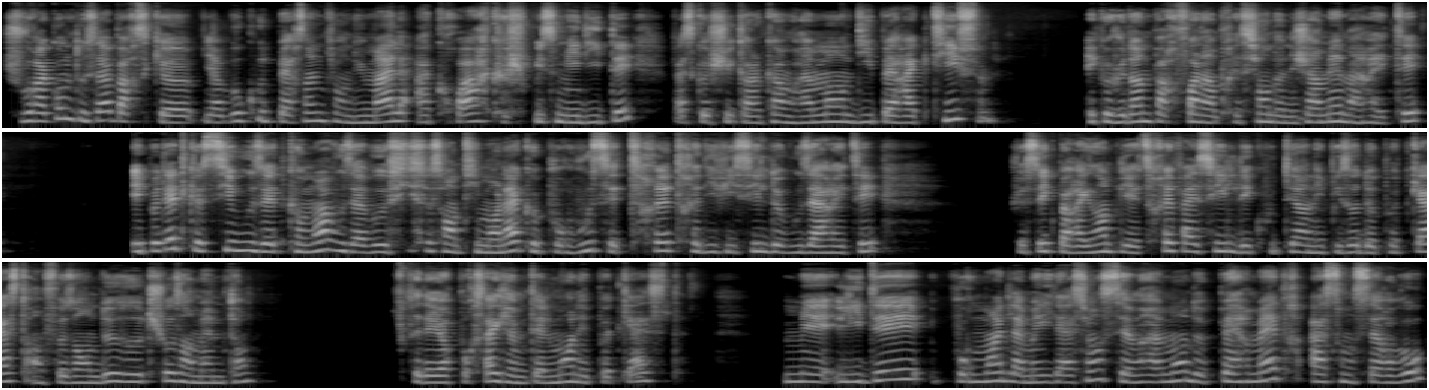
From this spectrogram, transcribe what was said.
Je vous raconte tout ça parce qu'il y a beaucoup de personnes qui ont du mal à croire que je puisse méditer, parce que je suis quelqu'un vraiment d'hyperactif, et que je donne parfois l'impression de ne jamais m'arrêter. Et peut-être que si vous êtes comme moi, vous avez aussi ce sentiment-là que pour vous, c'est très très difficile de vous arrêter. Je sais que par exemple, il est très facile d'écouter un épisode de podcast en faisant deux autres choses en même temps. C'est d'ailleurs pour ça que j'aime tellement les podcasts. Mais l'idée pour moi de la méditation, c'est vraiment de permettre à son cerveau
